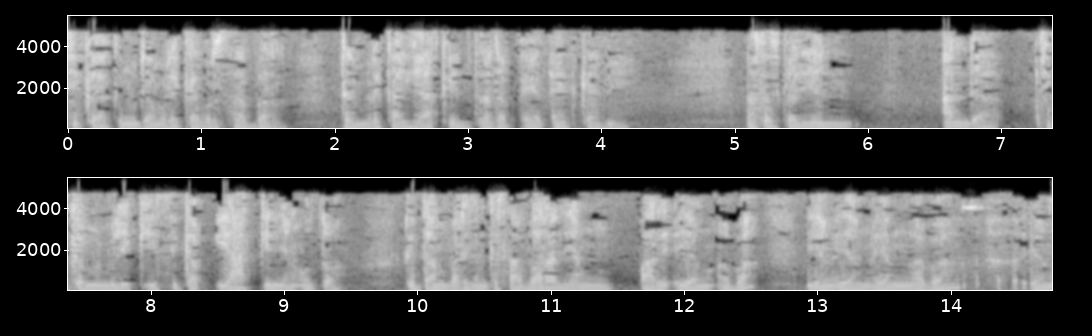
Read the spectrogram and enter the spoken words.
Jika kemudian mereka bersabar dan mereka yakin terhadap ayat-ayat kami. Nah, sekalian anda jika memiliki sikap yakin yang utuh ditambah dengan kesabaran yang pari yang apa yang yang yang apa yang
